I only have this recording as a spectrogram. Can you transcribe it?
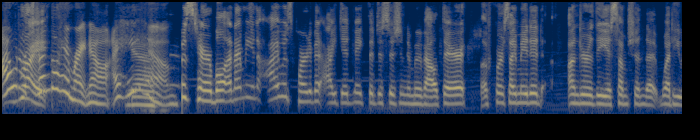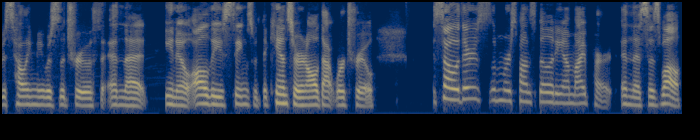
I want to Right. strangle him right now. I hate Yeah. him. It was terrible. And I mean, I was part of it. I did make the decision to move out there. Of course, I made it under the assumption that what he was telling me was the truth and that, you know, all these things with the cancer and all that were true. So there's some responsibility on my part in this as well.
